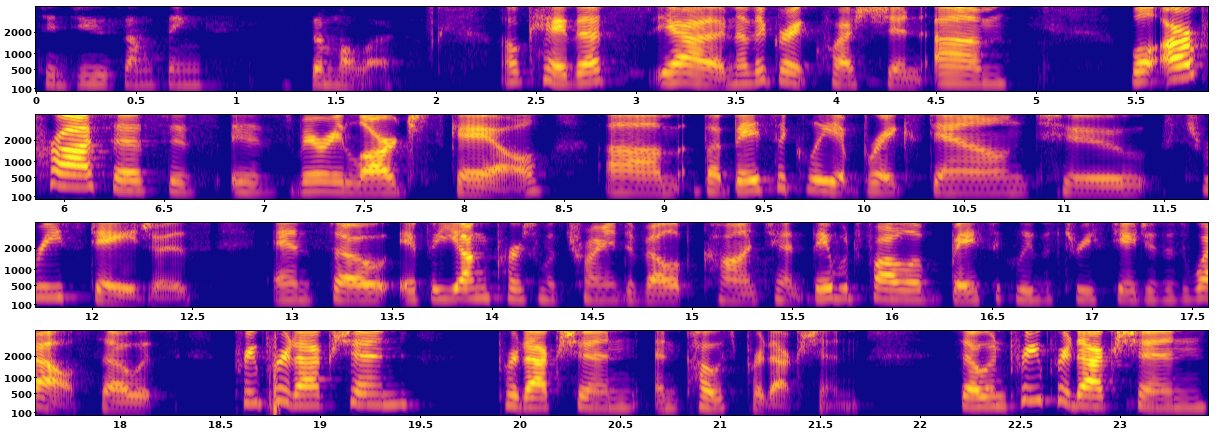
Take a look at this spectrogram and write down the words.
to do something similar okay that's yeah another great question. Um, well our process is is very large scale um, but basically it breaks down to three stages. And so if a young person was trying to develop content they would follow basically the three stages as well. So it's pre-production production and post-production. So in pre-production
